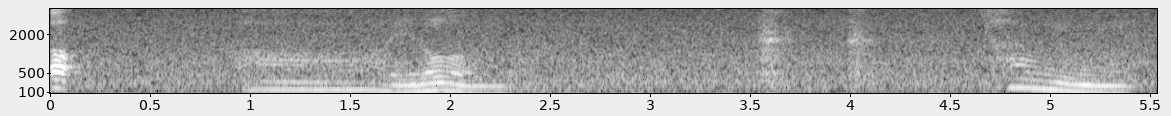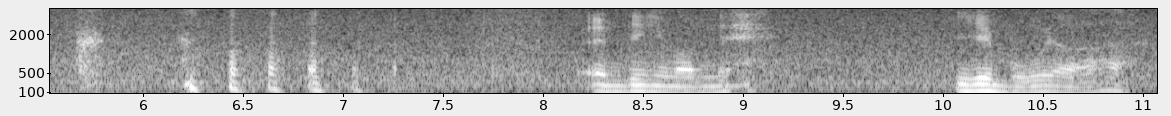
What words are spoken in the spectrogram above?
아! 아 이런 참 엔딩이 많네 이게 뭐야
